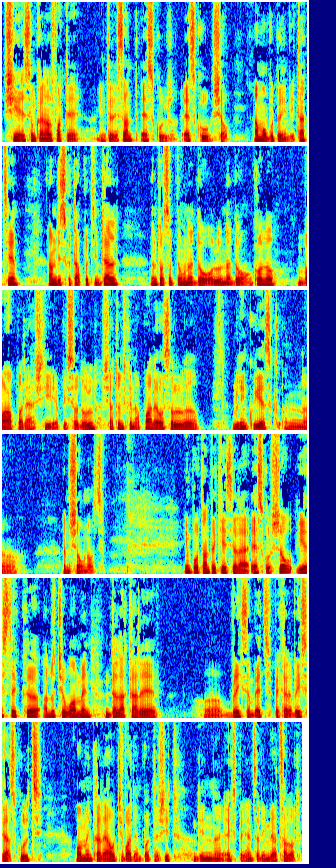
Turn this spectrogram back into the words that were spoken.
și este un canal foarte interesant, Escu, Escu Show. Am avut o invitație, am discutat puțin de el, într-o săptămână, două, o lună, două încolo, va apărea și episodul și atunci când apare o să-l linkuiesc în, în show notes. Importantă chestie la Escu Show este că aduce oameni de la care uh, vrei să înveți, pe care vrei să-i asculți, oameni care au ceva de împărtășit din experiența din viața lor.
